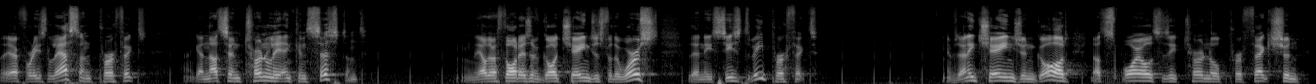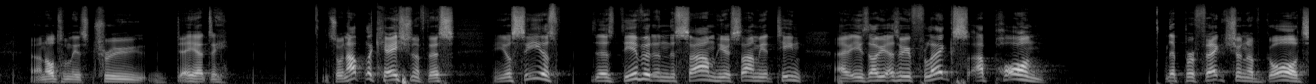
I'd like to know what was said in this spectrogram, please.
therefore, He's less than perfect. Again, that's internally inconsistent. And the other thought is if God changes for the worse, then He ceases to be perfect. If there's any change in God, that spoils His eternal perfection and ultimately His true deity. And so, an application of this, you'll see as, as David in the Psalm here, Psalm 18, uh, is Uh, as he reflects upon the perfection of God,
